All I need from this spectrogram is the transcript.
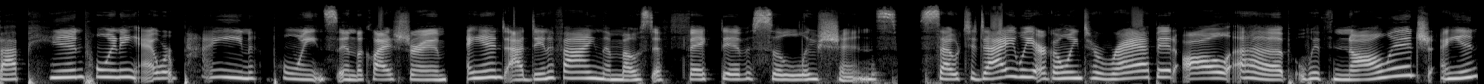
by pinpointing our pain points in the classroom and identifying the most effective solutions. So, today we are going to wrap it all up with knowledge and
